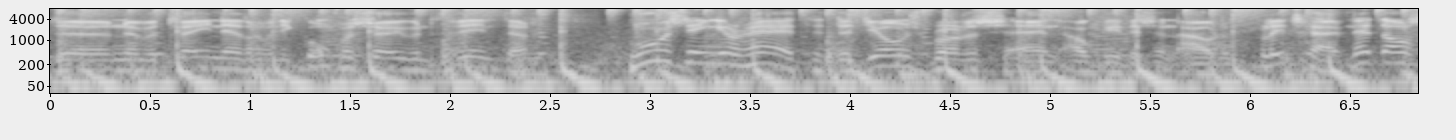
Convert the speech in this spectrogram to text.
de nummer 32, want die komt van 27. Who's in Your Head? De Jones Brothers. En ook dit is een oude flitschijf. Net als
